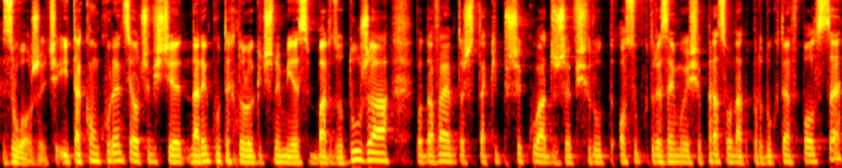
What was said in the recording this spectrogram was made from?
złożyć. I ta konkurencja oczywiście na rynku technologicznym jest bardzo duża. Podawałem też taki przykład, że wśród osób, które zajmują się pracą nad produktem w Polsce,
